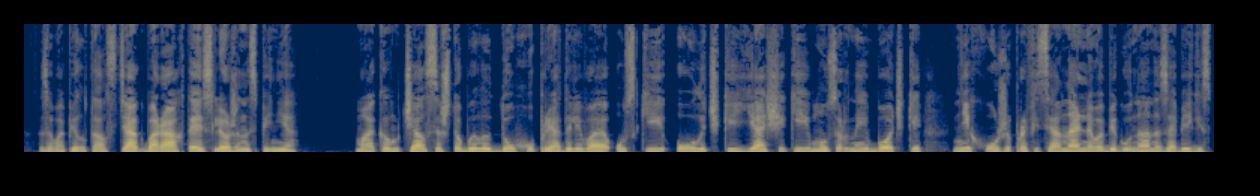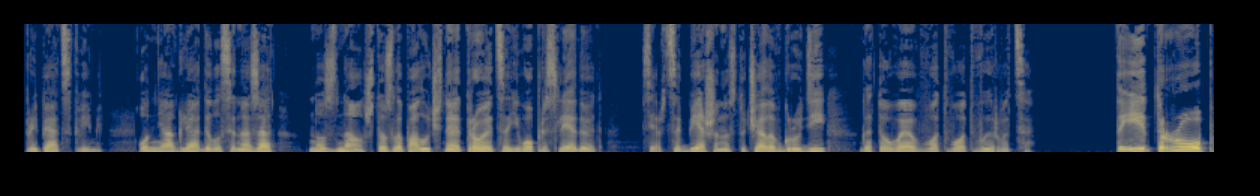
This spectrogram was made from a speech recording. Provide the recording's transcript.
— завопил толстяк, барахтаясь лежа на спине. Майкл мчался, что было духу, преодолевая узкие улочки, ящики и мусорные бочки, не хуже профессионального бегуна на забеге с препятствиями. Он не оглядывался назад, но знал, что злополучная троица его преследует. Сердце бешено стучало в груди, готовое вот-вот вырваться. «Ты труп!»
